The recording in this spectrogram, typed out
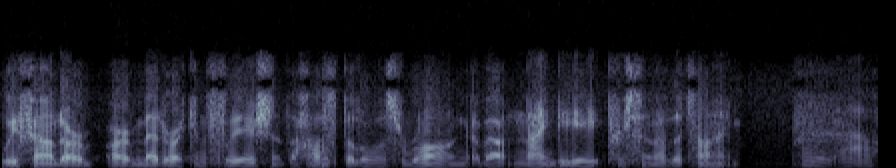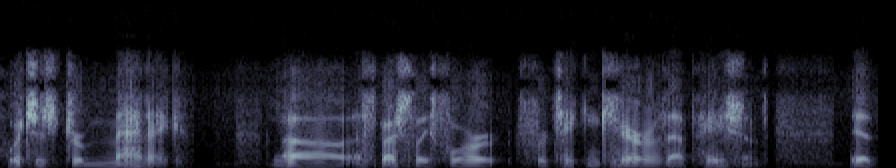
we found our our med reconciliation at the hospital was wrong about 98% of the time, oh, wow. which is dramatic, yeah. uh, especially for for taking care of that patient. It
